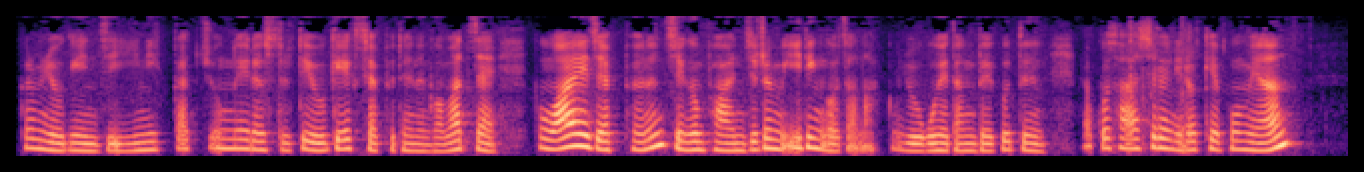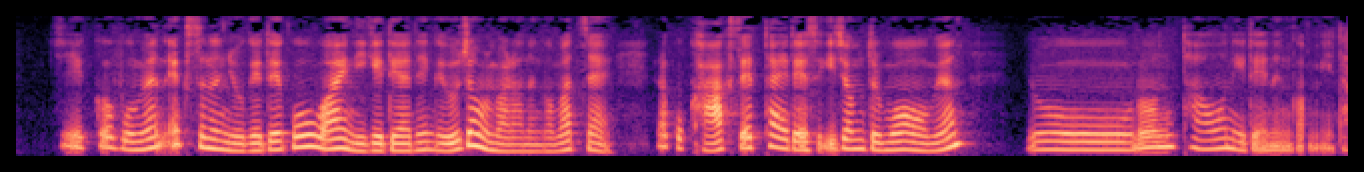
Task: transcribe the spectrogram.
그럼 여기 이제 2니까 쭉 내렸을 때 요게 x좌표 되는 거 맞지? 그럼 y좌표는 지금 반지름 1인 거잖아. 그럼 요거 해당되거든. 그래서 사실은 이렇게 보면 찍어보면 x는 요게 되고 y는 이게 돼야 되니까 요 점을 말하는 거 맞지? 그래갖고 각 세타에 대해서 이 점들 모으면 요런 타원이 되는 겁니다.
